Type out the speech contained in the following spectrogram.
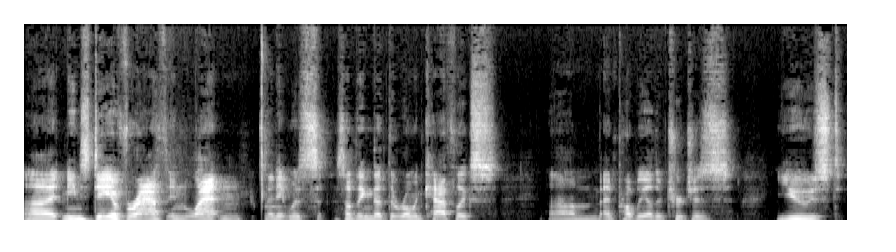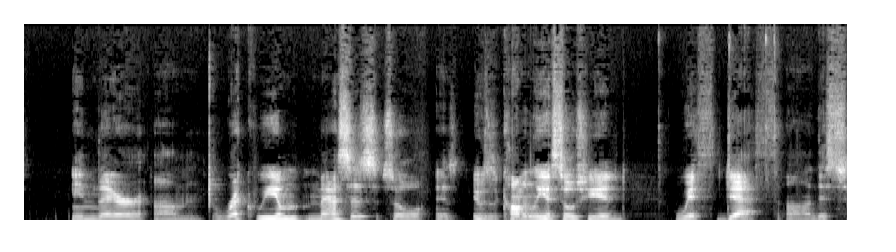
Uh, it means Day of Wrath in Latin, and it was something that the Roman Catholics um, and probably other churches used in their um, requiem masses. So it was commonly associated with death. Uh, this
